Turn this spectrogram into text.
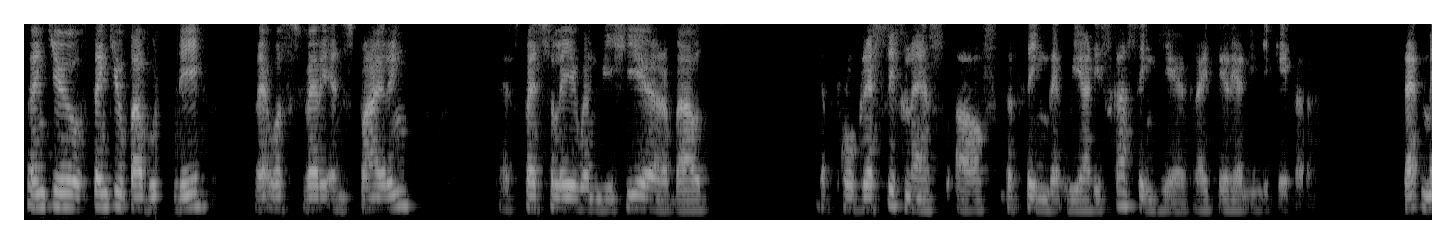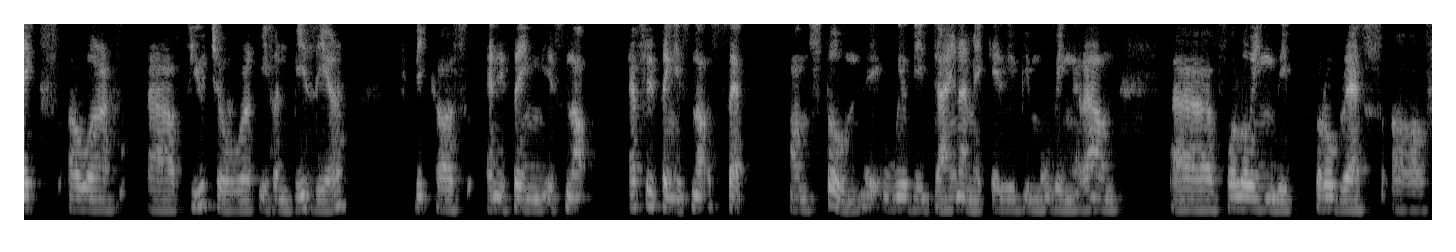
Thank you. Thank you, Pak Budi. That was very inspiring, especially when we hear about the progressiveness of the thing that we are discussing here, criterion indicator. That makes our uh, future work even busier because anything is not, everything is not set on stone. It will be dynamic, it will be moving around uh, following the progress of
